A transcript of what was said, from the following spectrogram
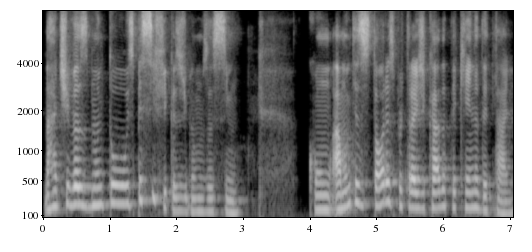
narrativas muito específicas, digamos assim com há muitas histórias por trás de cada pequeno detalhe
